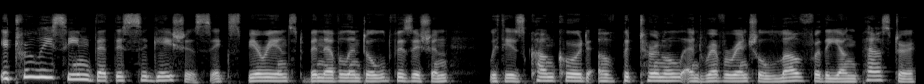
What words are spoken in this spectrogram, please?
It truly seemed that this sagacious, experienced, benevolent old physician, with his concord of paternal and reverential love for the young pastor,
